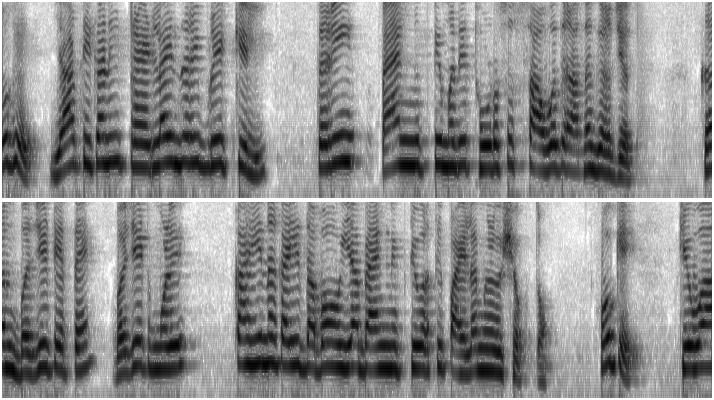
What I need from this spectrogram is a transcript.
ओके या ठिकाणी ट्रेडलाईन जरी ब्रेक केली तरी बँक निफ्टीमध्ये थोडस सावध राहणं गरजेचं. कारण बजेट येत आहे बजेटमुळे काही ना काही दबाव या बँक निफ्टीवरती पाहायला मिळू शकतो. ओके किंवा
